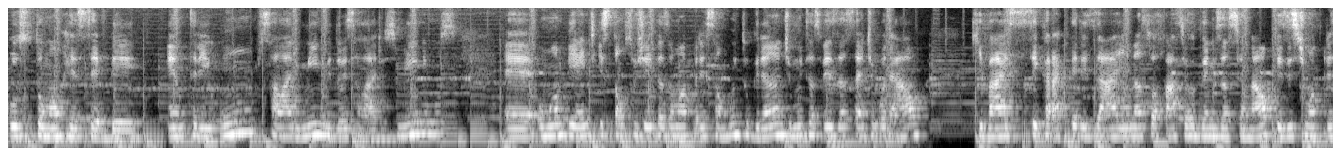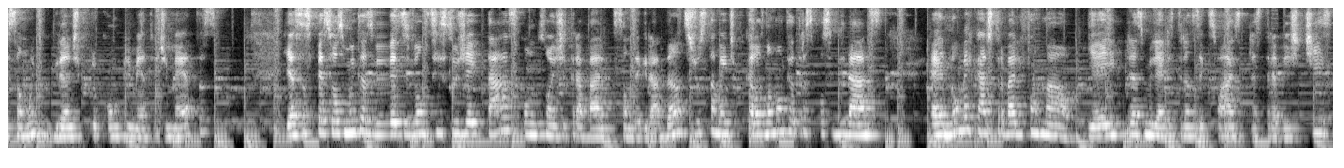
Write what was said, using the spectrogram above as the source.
costumam receber entre um salário mínimo e dois salários mínimos, é um ambiente que estão sujeitas a uma pressão muito grande, muitas vezes assédio moral, que vai se caracterizar aí na sua face organizacional, porque existe uma pressão muito grande para o cumprimento de metas. E essas pessoas muitas vezes vão se sujeitar às condições de trabalho que são degradantes, justamente porque elas não vão ter outras possibilidades é, no mercado de trabalho formal. E aí, para as mulheres transexuais, para as travestis,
